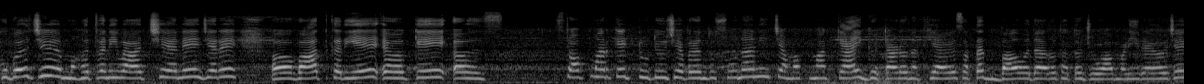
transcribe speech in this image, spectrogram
ખૂબ જ મહત્ત્વની વાત છે અને જ્યારે વાત કરીએ કે સ્ટોક માર્કેટ તૂટ્યું છે, પરંતુ સોનાની ચમકમાં ક્યાંય ઘટાડો નથી આવ્યો. સતત ભાવ વધારો થતો જોવા મળી રહ્યો છે.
